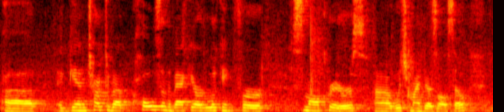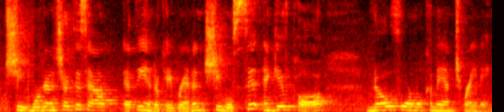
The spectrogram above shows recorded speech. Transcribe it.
Uh, again, talked about holes in the backyard looking for small critters, uh, which mine does also. She, we're going to check this out at the end, okay, Brandon? She will sit and give paw, no formal command training.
